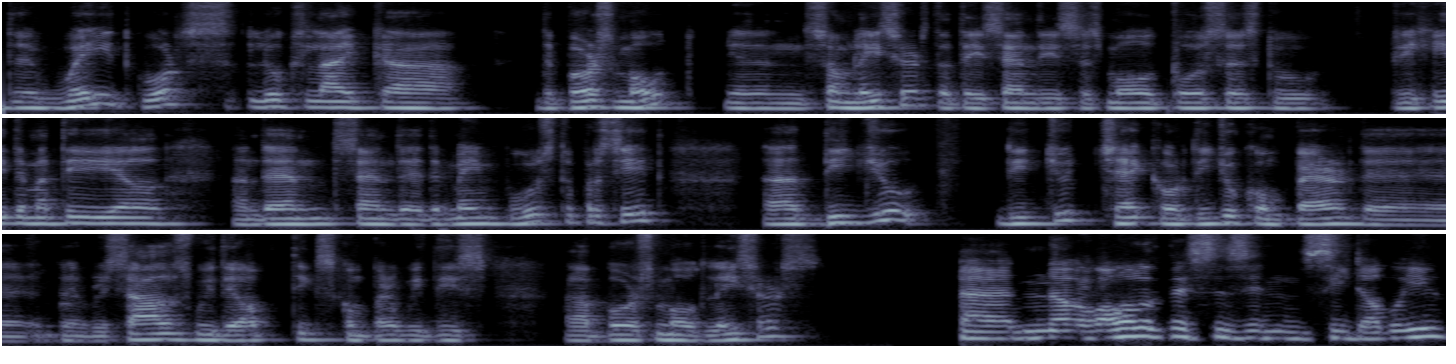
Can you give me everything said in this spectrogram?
the way it works looks like uh, the burst mode in some lasers that they send these small pulses to preheat the material and then send the, the main pulse to proceed. Uh, did you did you check or did you compare the the results with the optics compared with these uh, burst mode lasers? Uh, no, all of this is in CW.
